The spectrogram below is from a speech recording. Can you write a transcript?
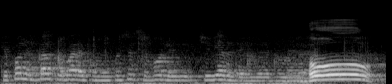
Che poi l'impatto guarda comunque se se vuole ci viene da rendere come Oh!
